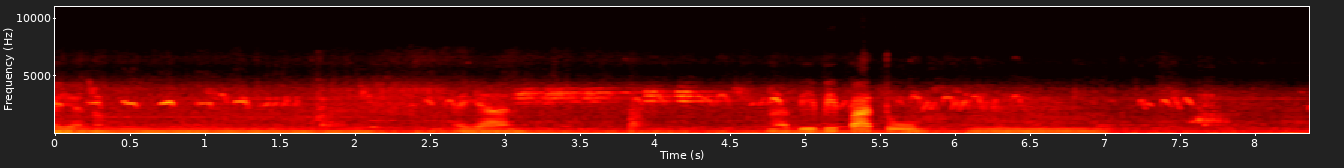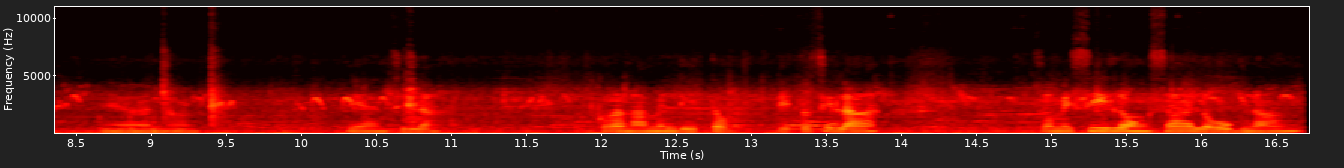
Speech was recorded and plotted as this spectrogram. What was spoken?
Ayan oh. Ayan. Na bibi pato. Ayan, oh. Ayan sila. Okra namin dito. Dito sila sumisilong sa loob ng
